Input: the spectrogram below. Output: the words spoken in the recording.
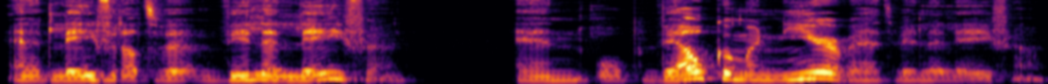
En het leven dat we willen leven. En op welke manier we het willen leven.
